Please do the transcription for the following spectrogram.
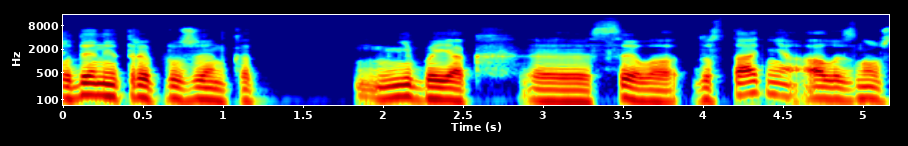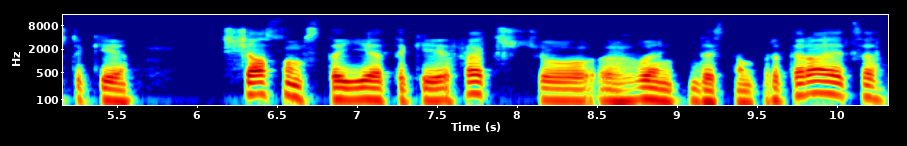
1,3 пружинка, ніби як е, сила достатня, але знову ж таки з часом стає такий ефект, що гвинт десь там притирається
